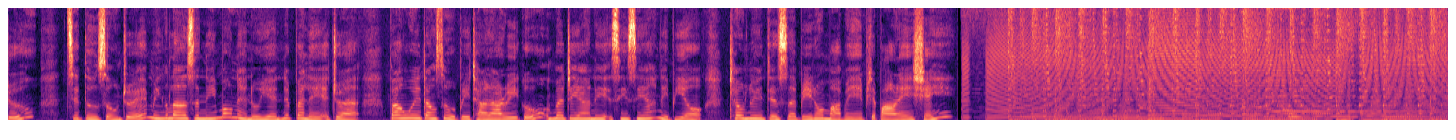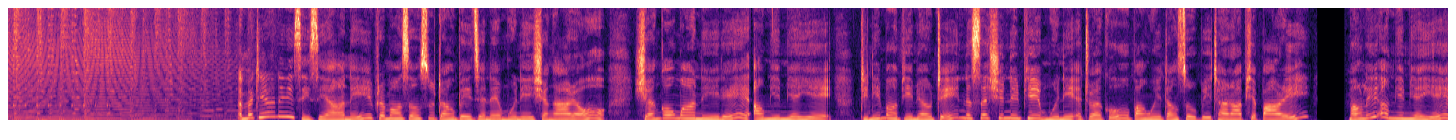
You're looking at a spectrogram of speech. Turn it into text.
တူချစ်သူဆုံးတွေမင်္ဂလာဇနီးမောင်နှံတို့ရဲ့နှစ်ပတ်လည်အတွက်ပန်းဝေးတောင်းဆိုပေးထားတာတွေကိုအမတ်တရနေ့အစီအစဉ်အားနေပြီးတော့ထုံလွှင့်တင်ဆက်ပေးတော့မှာပဲဖြစ်ပါတယ်ရှင် အမတရားနေ့အစီအစဉ်အားနဲ့ပထမဆုံးဆူတောင်းပေးခြင်းတဲ့မွေးနေ့ရှင်ကတော့ရန်ကုန်မှာနေတဲ့အောင်မြင့်မြတ်ရဲ့ဒီနေ့မှပြည့်မြောက်တဲ့28နှစ်ပြည့်မွေးနေ့အတွက်ကိုပန်ဝင်တောင်းဆိုပေးထားတာဖြစ်ပါတယ်။မောင်လေးအောင်မြင့်မြတ်ရဲ့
